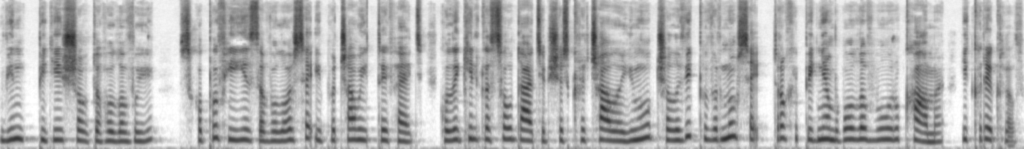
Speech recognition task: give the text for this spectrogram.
він підійшов до голови, схопив її за волосся і почав йти геть. Коли кілька солдатів щось кричало йому, чоловік повернувся і трохи підняв голову руками і крикнув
